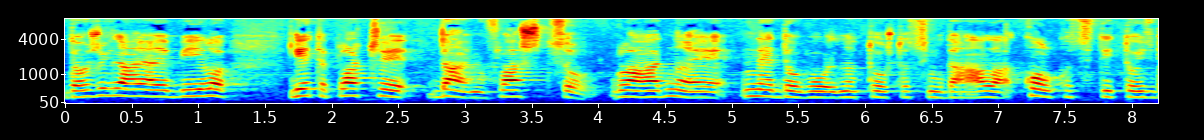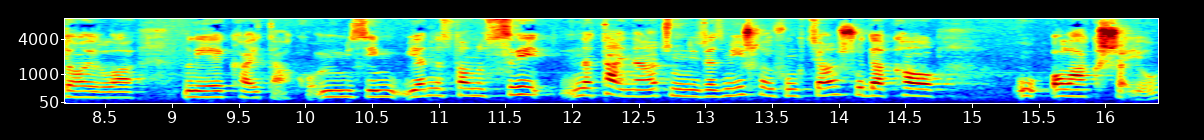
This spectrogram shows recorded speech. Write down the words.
doživljaja je bilo Dijete plače, daj mu flašicu, gladno je, nedovoljno to što si mu dala, koliko si ti to izdojila, mlijeka i tako. Mislim, jednostavno svi na taj način razmišljaju, funkcionišu da kao u, olakšaju,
